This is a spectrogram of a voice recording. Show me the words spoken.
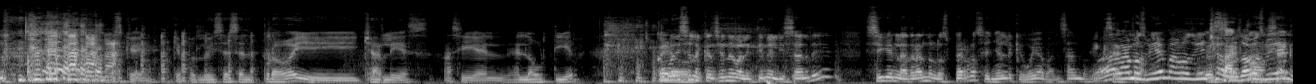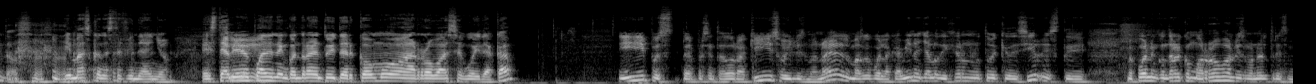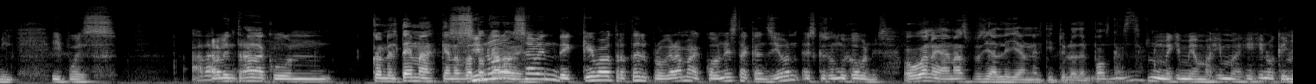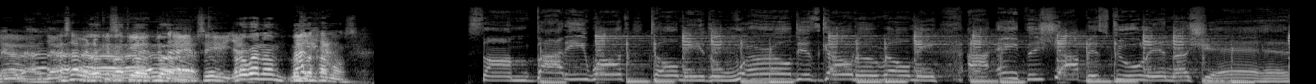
es que, que pues Luis es el pro y Charlie es así el, el low tier. Como Pero- dice la canción de Valentín Elizalde, siguen ladrando los perros, señal de que voy avanzando. Ah, vamos bien, vamos bien, chavos, Exacto, vamos bien. Exacto. Y más con este fin de año. Este, a mí me pueden encontrar en Twitter como arroba ese güey de acá. Y pues el presentador aquí, soy Luis Manuel, el más guapo de la cabina, ya lo dijeron, no lo tuve que decir. Este, me pueden encontrar como arroba Luis Manuel 3000. Y pues a darle entrada con Con el tema que nos va si a tocar no hoy. saben de qué va a tratar el programa con esta canción, es que son muy jóvenes. O bueno, y además pues ya leyeron el título del podcast. Me, me imagino, me imagino que ya, Ah, ya saben se ah, quieren ah, meter. ah. Sí, ya. Pero bueno, nos Dale, dejamos. Somebody once told me the world is gonna roll me. I ain't the sharpest tool in the shed.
